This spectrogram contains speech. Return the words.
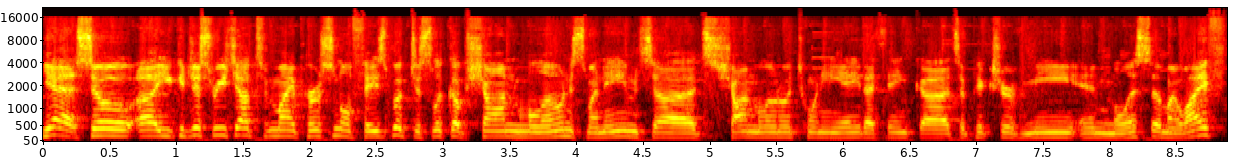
Yeah, so uh, you could just reach out to my personal Facebook. Just look up Sean Malone. It's my name. It's uh, it's Sean Malone 28. I think uh, it's a picture of me and Melissa, my wife.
